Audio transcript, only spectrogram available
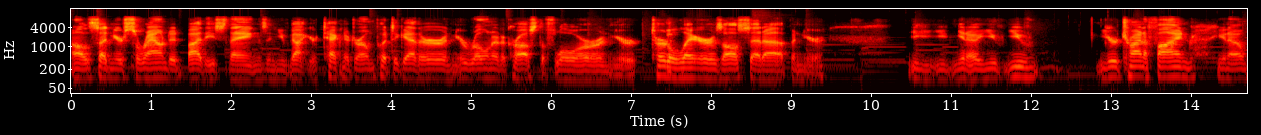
all of a sudden you're surrounded by these things and you've got your technodrome put together and you're rolling it across the floor and your turtle lair is all set up and you're you you, you know you you you're trying to find, you know,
